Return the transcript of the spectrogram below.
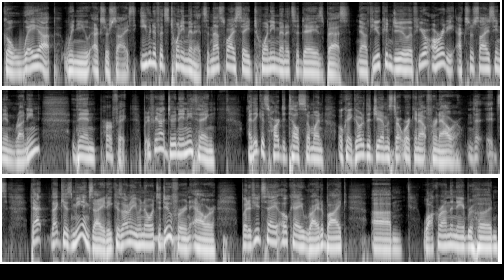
go way up when you exercise, even if it's 20 minutes. And that's why I say 20 minutes a day is best. Now, if you can do, if you're already exercising and running, then perfect. But if you're not doing anything, I think it's hard to tell someone, okay, go to the gym and start working out for an hour. It's that that gives me anxiety because I don't even know what to do for an hour. But if you'd say, okay, ride a bike, um, walk around the neighborhood.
